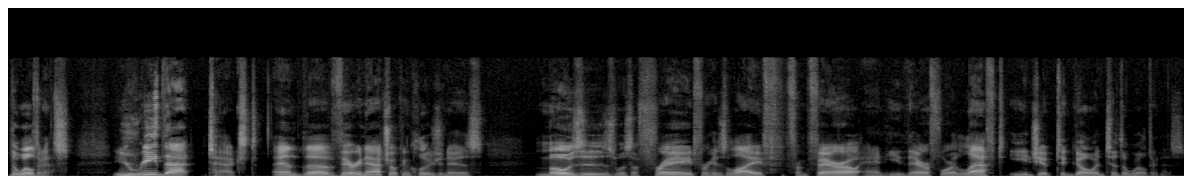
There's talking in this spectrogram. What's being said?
the wilderness. You read that text, and the very natural conclusion is Moses was afraid for his life from Pharaoh, and he therefore left Egypt to go into the wilderness.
